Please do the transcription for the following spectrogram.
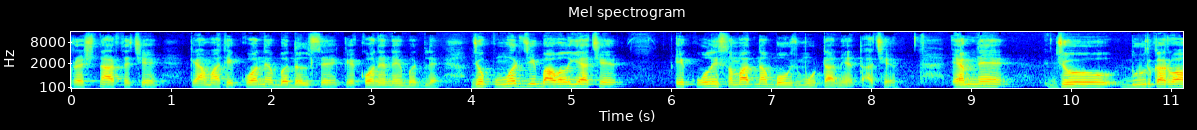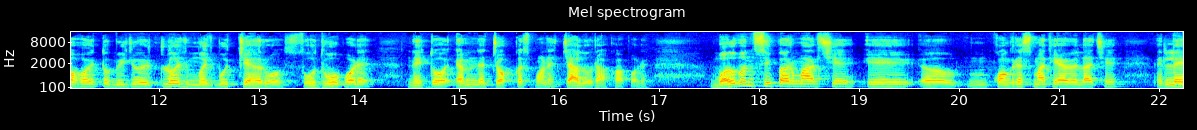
પ્રશ્નાર્થ છે કે આમાંથી કોને બદલશે કે કોને નહીં બદલે. જો કુંવરજી બાવલિયા છે, એ કોળી સમાજના બહુ જ મોટા નેતા છે. એમને જો દૂર કરવા હોય તો બીજો એટલો જ મજબૂત ચહેરો શોધવો પડે, નહીં તો એમને ચોક્કસપણે ચાલુ રાખવા પડે. બળવંતસિંહ પરમાર છે એ કોંગ્રેસમાંથી આવેલા છે. એટલે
